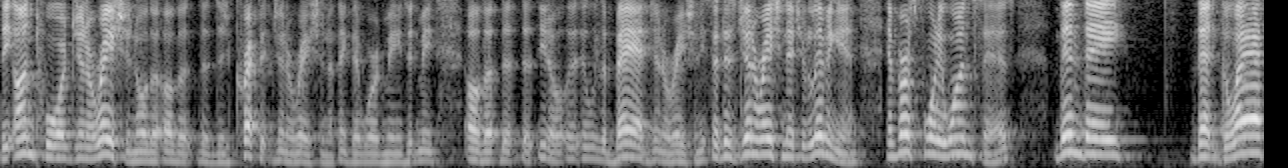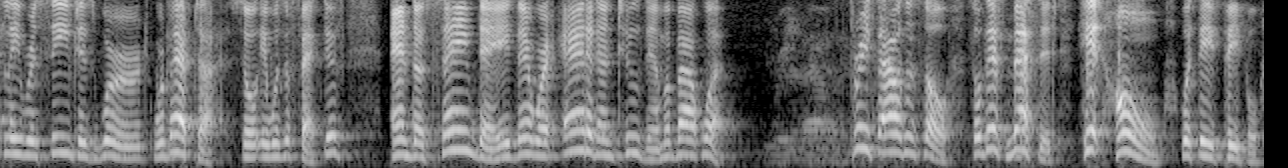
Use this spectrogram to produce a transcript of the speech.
the untoward generation, or the, or the, the, decrepit generation. I think that word means. It means, oh, the, the, the, you know, it was a bad generation. He said, This generation that you're living in. And verse 41 says, Then they that gladly received his word were baptized. So it was effective. And the same day there were added unto them about what? 3,000 souls. So this message hit home with these people,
